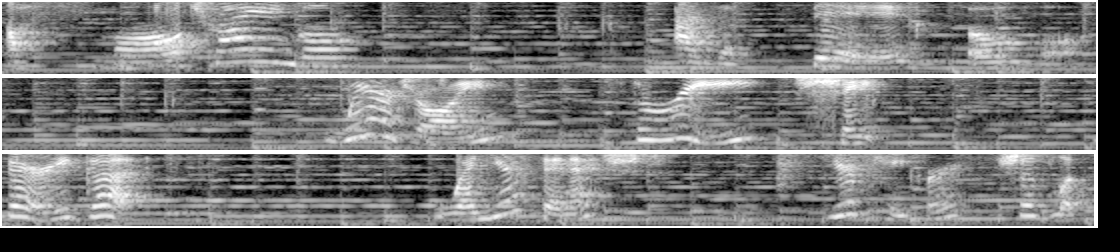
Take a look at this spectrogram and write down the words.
a small triangle, and a big oval. We're drawing three shapes. Very good. When you're finished, your paper should look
